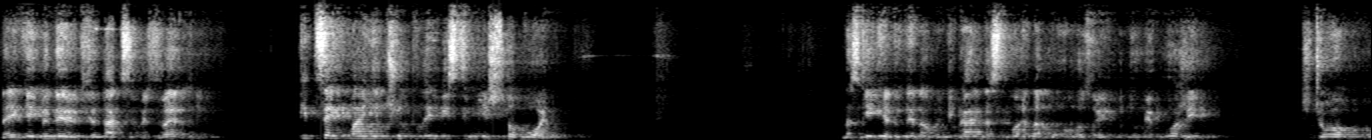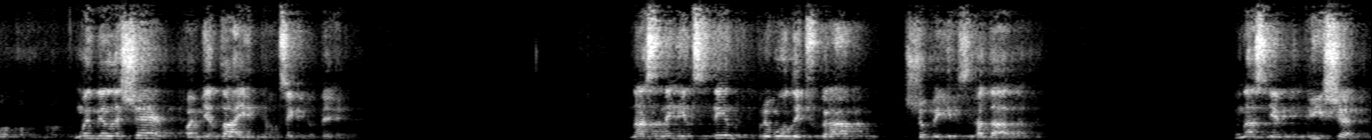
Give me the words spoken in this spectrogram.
на який ми дивимося так собі зверхні, і цей має чутливість між тобою. Наскільки людина унікальна, створена по образу і подобі Божій, що ми не лише пам'ятаємо про цих людей. Нас не інстинкт приводить в храм, щоб їх згадати. У нас є більше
